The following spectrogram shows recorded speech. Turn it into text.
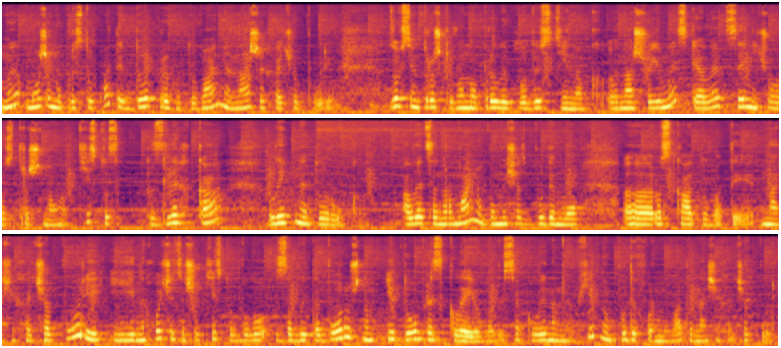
ми можемо приступати до приготування наших хачапурі. Зовсім трошки воно прилипло до стінок е, нашої миски, але це нічого страшного. Тісто злегка липне до рук. Але це нормально, бо ми зараз будемо е, розкатувати наші хачапурі, і не хочеться, щоб тісто було забите борошном і добре склеювалося, коли нам необхідно буде формувати наші хачапурі.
